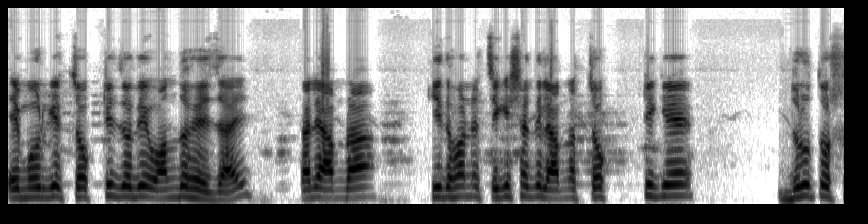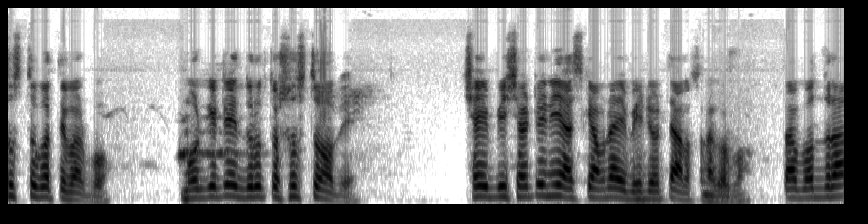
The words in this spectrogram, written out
এই মুরগির চোখটি যদি অন্ধ হয়ে যায়, তাহলে আমরা কি ধরনের চিকিৎসা দিলে আপনার চোখটিকে দ্রুত সুস্থ করতে পারব? মুরগিটি দ্রুত সুস্থ হবে। সেই বিষয়টি নিয়ে আজকে আমরা এই ভিডিওতে আলোচনা করব। তা বন্ধুরা,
